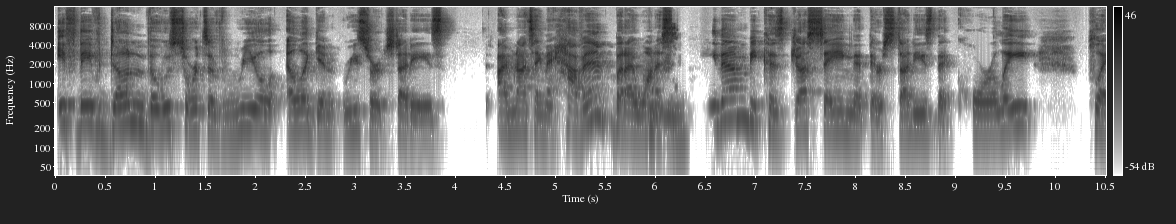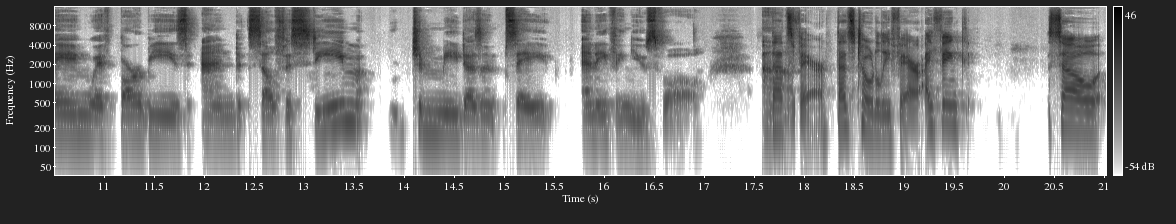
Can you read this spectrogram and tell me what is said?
if they've done those sorts of real elegant research studies, I'm not saying they haven't, but I want to mm-hmm see them because just saying that there's studies that correlate playing with Barbies and self esteem to me doesn't say anything useful. That's um, fair. That's totally fair. I think so.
